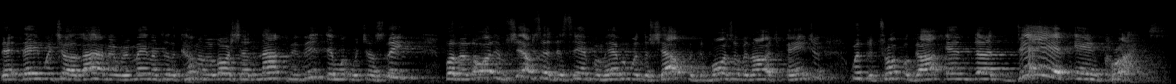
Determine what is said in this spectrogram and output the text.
that they which are alive and remain until the coming of the Lord shall not prevent them which are asleep. For the Lord himself shall descend from heaven with a shout, with the voice of an archangel, with the trump of God, and the dead in Christ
